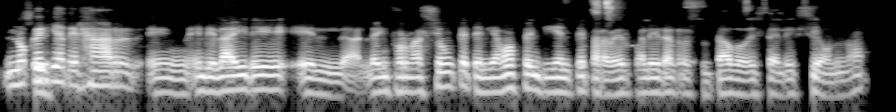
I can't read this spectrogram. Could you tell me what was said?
no quería dejar en, en el aire el, la información que teníamos pendiente para ver cuál era el resultado de esta elección, ¿no?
